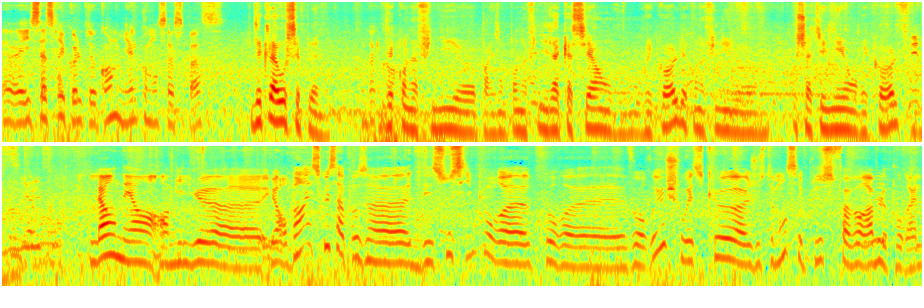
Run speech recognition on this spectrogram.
Euh, Et ça se récolte quand le miel? Comment ça se passe? Dès que la hausse est pleine. Dès qu'on a fini, euh, par exemple, on a fini l'acacia, on, on récolte. Dès qu'on a fini le, le châtaignier, on récolte. Là, on est en, en milieu euh, urbain. Est-ce que ça pose des soucis pour, pour vos ruches ou est-ce que justement c'est plus favorable pour elles?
